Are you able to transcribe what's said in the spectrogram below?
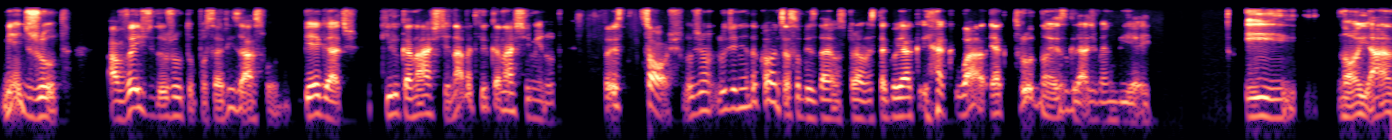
Mieć rzut, a wyjść do rzutu po serii zasłon, biegać kilkanaście, nawet kilkanaście minut, to jest coś. Ludzie, ludzie nie do końca sobie zdają sprawę z tego, jak, jak, jak trudno jest grać w NBA. I no ja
